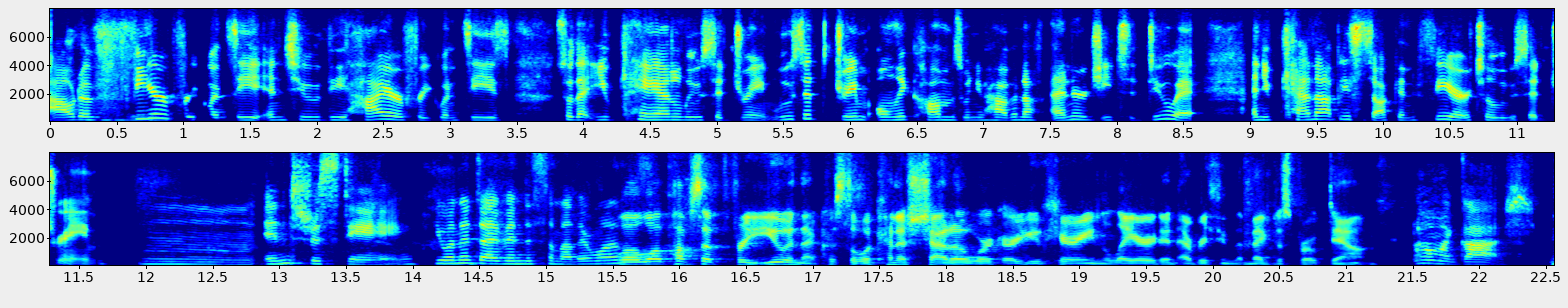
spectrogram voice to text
out of fear mm-hmm. frequency into the higher frequencies so that you can lucid dream. Lucid dream only comes when you have enough energy to do it, and you cannot be stuck in fear to lucid dream. Hmm, interesting. You want to dive into some other ones? Well, what pops up for you in that crystal? What kind of shadow work are you hearing layered in everything that Meg just broke down? Oh my gosh.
